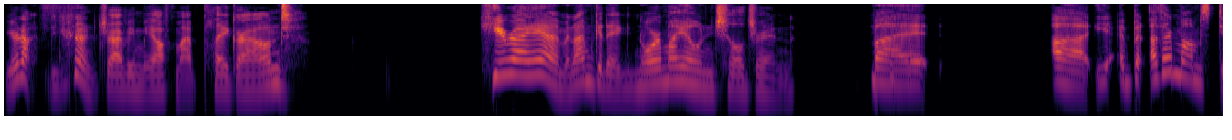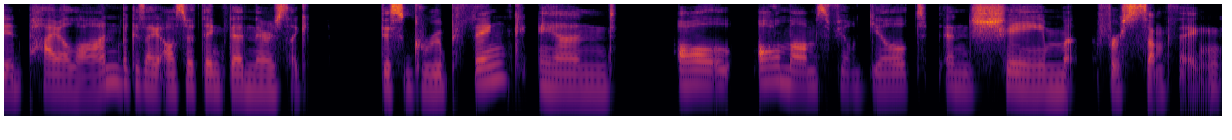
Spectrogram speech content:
You're not you're not driving me off my playground. Here I am and I'm going to ignore my own children. But uh yeah, but other moms did pile on because I also think then there's like this group think and all all moms feel guilt and shame for something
